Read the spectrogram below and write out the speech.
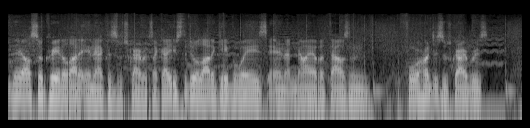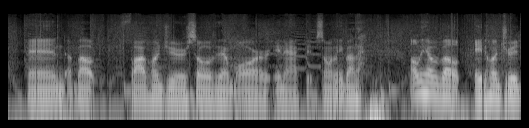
they also create a lot of inactive subscribers. Like I used to do a lot of giveaways, and now I have a thousand four hundred subscribers, and about 500 or so of them are inactive. So only about I only have about 800,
